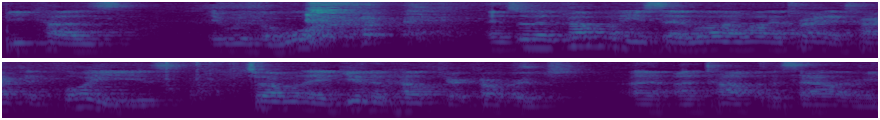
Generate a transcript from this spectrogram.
because it was the war. And so the company said, well, I want to try and attract employees, so I'm going to give them healthcare coverage uh, on top of the salary.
